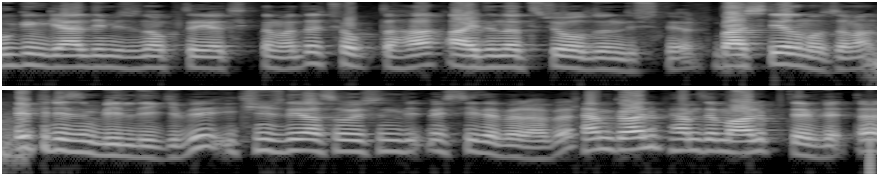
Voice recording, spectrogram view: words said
bugün geldiğimiz noktayı açıklamada çok daha aydınlatıcı olduğunu düşünüyorum. Başlayalım o zaman. Hepinizin bildiği gibi 2. Dünya Savaşı'nın bitmesiyle beraber hem galip hem de mağlup devletler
